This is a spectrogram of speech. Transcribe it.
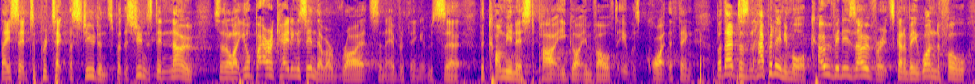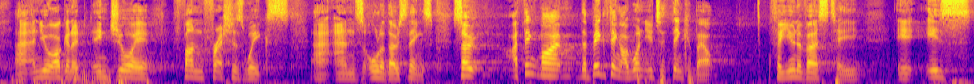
They said to protect the students, but the students didn't know. So they're like, You're barricading us in. There were riots and everything. It was uh, the Communist Party got involved. It was quite the thing. But that doesn't happen anymore. COVID is over. It's going to be wonderful, uh, and you are going to enjoy fun freshers' weeks uh, and all of those things. So I think my, the big thing I want you to think about for university is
